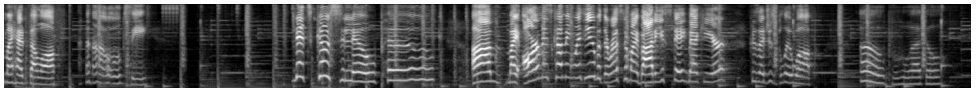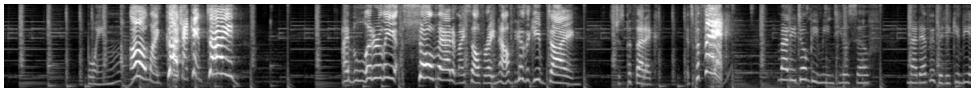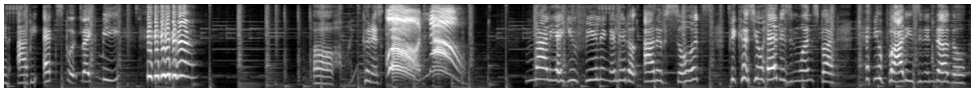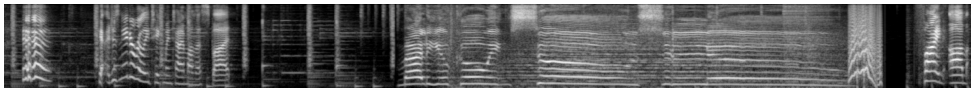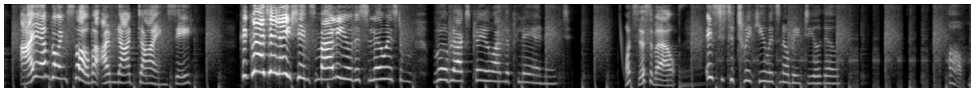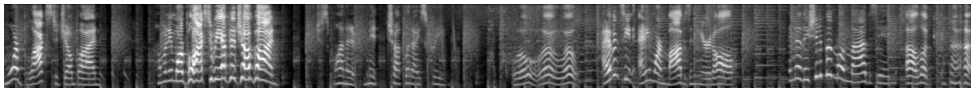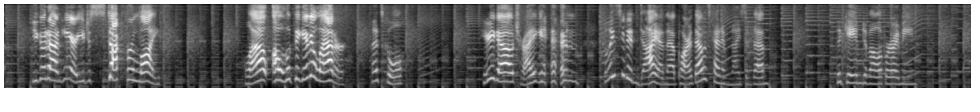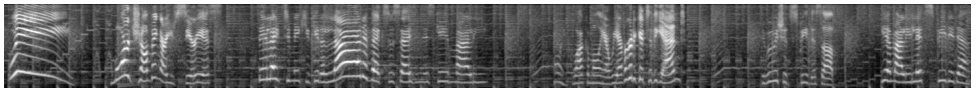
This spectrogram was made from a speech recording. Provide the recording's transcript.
my head fell off. Oopsie. Let's go, Slowpoke. Um, my arm is coming with you, but the rest of my body is staying back here because I just blew up. Oh, brother. Boing. Oh my gosh, I keep dying! I'm literally so mad at myself right now because I keep dying. It's just pathetic. It's pathetic! Molly, don't be mean to yourself. Not everybody can be an obby expert like me. Oh my goodness. Oh no! Molly, are you feeling a little out of sorts? Because your head is in one spot and your body's in another. Okay, I just need to really take my time on this spot. Molly, you're going so slow. Fine, um, I am going slow, but I'm not dying, see? Congratulations, Molly, you're the slowest Roblox player on the planet. What's this about? It's just to trick you, it's no big deal though. Oh, more blocks to jump on. How many more blocks do we have to jump on? Just want a mint chocolate ice cream. Whoa, whoa, whoa. I haven't seen any more mobs in here at all. I know, they should have put more mobs in. Oh, look. you go down here, you're just stuck for life. Wow. oh, look, they gave you a ladder. That's cool. Here you go. Try again. At least you didn't die on that part. That was kind of nice of them. The game developer, I mean. Whee! More jumping? Are you serious? They like to make you get a lot of exercise in this game, Molly. Holy guacamole, are we ever going to get to the end? Maybe we should speed this up. Yeah, Molly, let's speed it up.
